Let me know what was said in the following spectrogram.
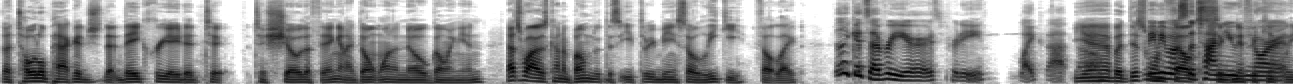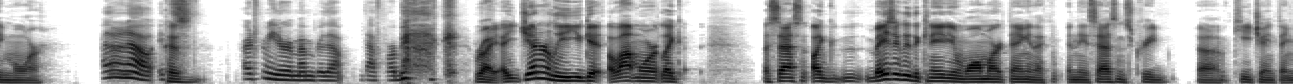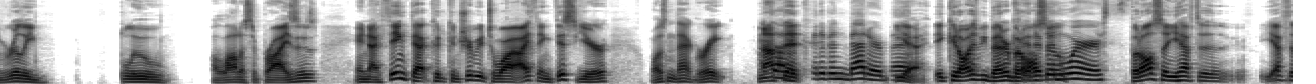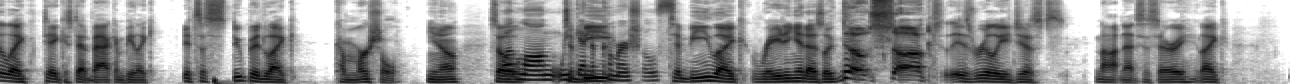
the total package that they created to to show the thing, and I don't want to know going in. That's why I was kind of bummed with this E3 being so leaky. Felt like, I feel like it's every year. It's pretty like that. though. yeah, but this Maybe one most of the time you ignore it. significantly more I don't know. Because hard for me to remember that that far back. right. I, generally, you get a lot more like Assassin, like basically the Canadian Walmart thing and the and the Assassin's Creed uh, keychain thing really blew a lot of surprises, and I think that could contribute to why I think this year wasn't that great. I Not that it could have been better, but yeah, it could always be better, but also been worse. but also you have to you have to like take a step back and be like it's a stupid like commercial, you know? So One long weekend be- of commercials. to be like rating it as like no sucked is really just not necessary. Like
